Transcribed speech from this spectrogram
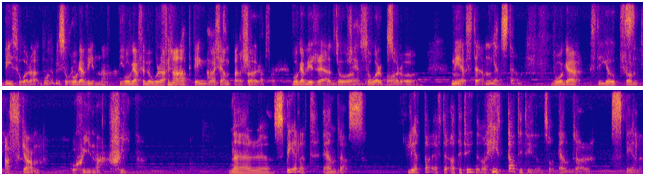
bli sårad. Våga, bli sårad. Våga vinna. vinna. Våga förlora, förlora allting du har, kämpat, har för. kämpat, för. Våga bli rädd och rädd. sårbar Sår. och nedstämd. nedstämd. Våga stiga upp från stiga. askan och skina. Skina. När eh, spelet ändras, leta efter attityden och hitta attityden som ändrar spelet.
